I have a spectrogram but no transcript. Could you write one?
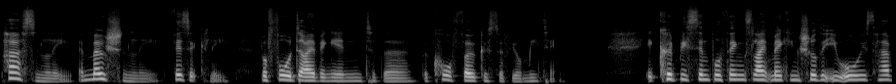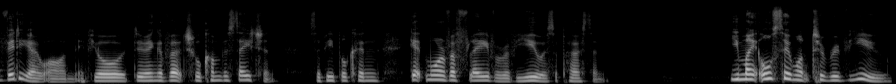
personally, emotionally, physically, before diving into the, the core focus of your meeting. It could be simple things like making sure that you always have video on if you're doing a virtual conversation so people can get more of a flavor of you as a person. You might also want to review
